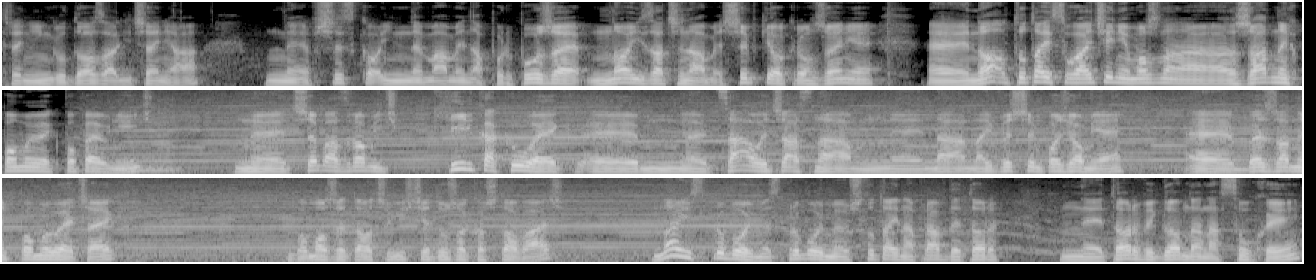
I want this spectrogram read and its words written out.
treningu do zaliczenia. Y, Wszystko inne mamy na purpurze. No i zaczynamy. Szybkie okrążenie. E, No tutaj słuchajcie, nie można żadnych pomyłek popełnić. Y, Trzeba zrobić kilka kółek em, cały czas na, na najwyższym poziomie, e, bez żadnych pomyłeczek, bo może to oczywiście dużo kosztować. No i spróbujmy, spróbujmy. Już tutaj naprawdę tor, tor wygląda na suchy,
